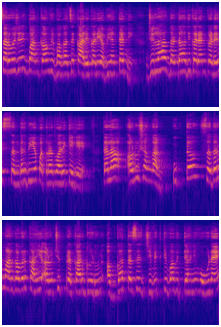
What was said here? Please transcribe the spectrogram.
सार्वजनिक बांधकाम विभागाचे कार्यकारी अभियंत्यांनी जिल्हा दंडाधिकाऱ्यांकडे संदर्भ संदर्भीय पत्राद्वारे केली आहे. त्याला अनुषंगान उक्त सदर मार्गावर काही अनुचित प्रकार घडून अपघात तसेच जीवित किंवा वित्तहानी होऊ नये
